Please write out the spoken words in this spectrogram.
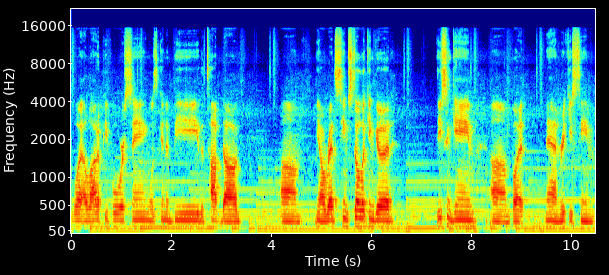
what a lot of people were saying was going to be the top dog. Um, you know, Red's team still looking good, decent game, um, but man, Ricky's team,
